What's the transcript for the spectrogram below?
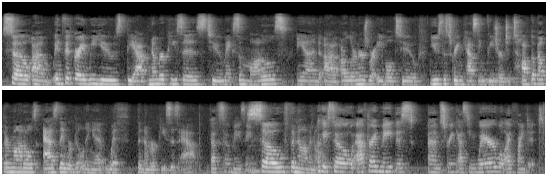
So um, in fifth grade, we used the app Number Pieces to make some models, and uh, our learners were able to use the screencasting feature to talk about their models as they were building it with the Number Pieces app. That's so amazing. So phenomenal. Okay, so after I've made this um, screencasting, where will I find it?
